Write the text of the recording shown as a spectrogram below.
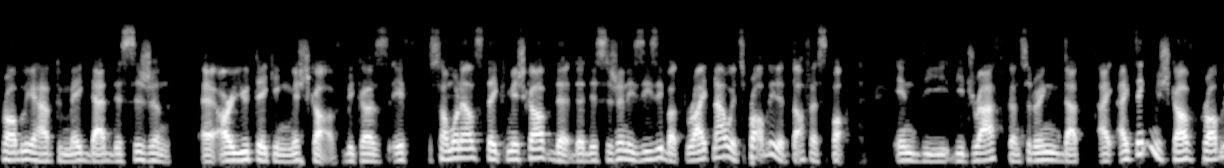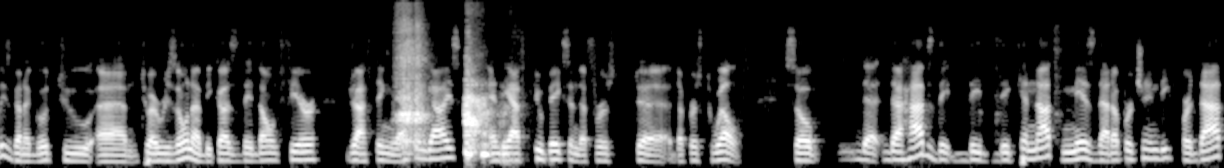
probably have to make that decision. Uh, are you taking Michkov? Because if someone else takes Michkov, the, the decision is easy. But right now, it's probably the toughest spot in the the draft, considering that I, I think Michkov probably is gonna go to um, to Arizona because they don't fear drafting Russian guys, and they have two picks in the first uh, the first twelve. So the the Habs they, they they cannot miss that opportunity for that,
